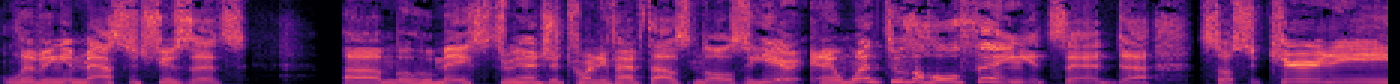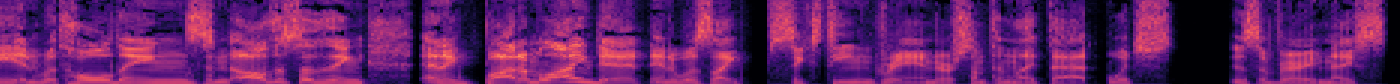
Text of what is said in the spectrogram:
living in massachusetts um, who makes three hundred twenty five thousand dollars a year, and it went through the whole thing. It said uh, Social Security and withholdings and all this other thing, and it bottom lined it, and it was like sixteen grand or something like that, which is a very nice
